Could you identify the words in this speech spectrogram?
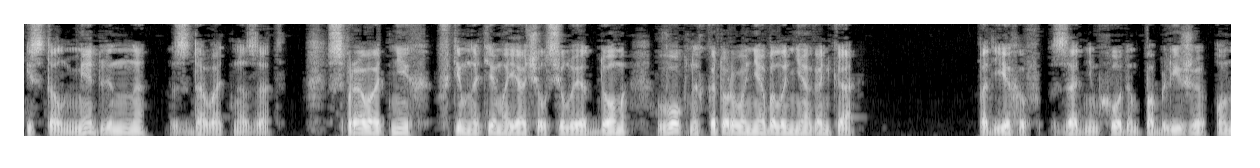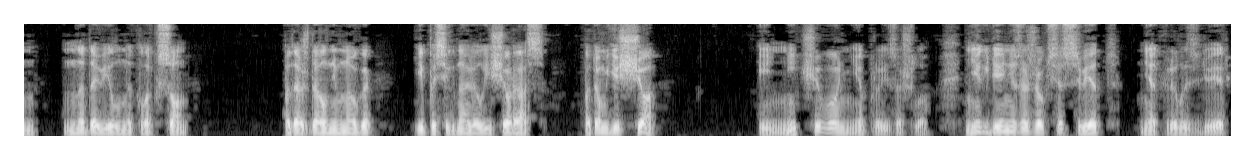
и стал медленно сдавать назад. Справа от них в темноте маячил силуэт дома, в окнах которого не было ни огонька. Подъехав задним ходом поближе, он надавил на клаксон. Подождал немного и посигналил еще раз, потом еще. И ничего не произошло. Нигде не зажегся свет, не открылась дверь.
